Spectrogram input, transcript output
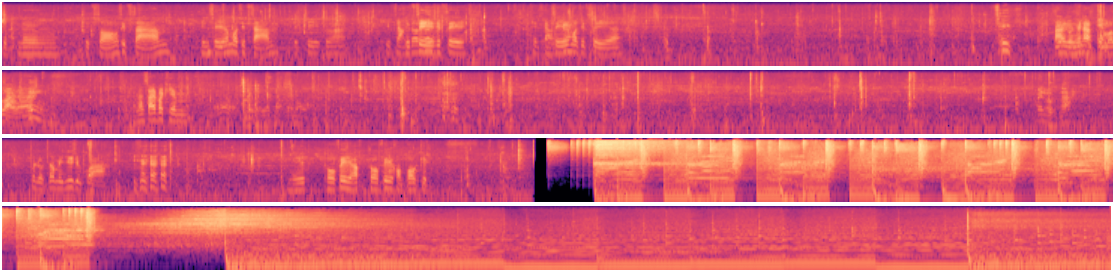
สิบหนึ่งสิบสองสิบสามอินซีย์ทั้งหมดสิบสามสิบสี่ตัวสิบสามสิบตัวสี่สิบสี่สิบอิสานมซีย์ทั้งหมดสิบสี่อะปลาอื่นไม่นับเกมอร่อยนะอันนั้นไซส์ปลาเค็ม ไม่หลุดนะไม่หลุดต้องมียี่สิบกว่า นี่โทฟี่ครับ โทฟี่ของโปรกิต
